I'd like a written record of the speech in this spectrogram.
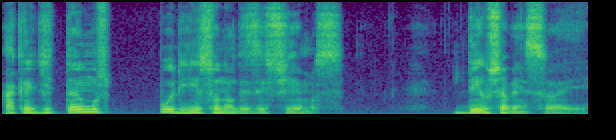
Acreditamos, por isso não desistimos. Deus te abençoe.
